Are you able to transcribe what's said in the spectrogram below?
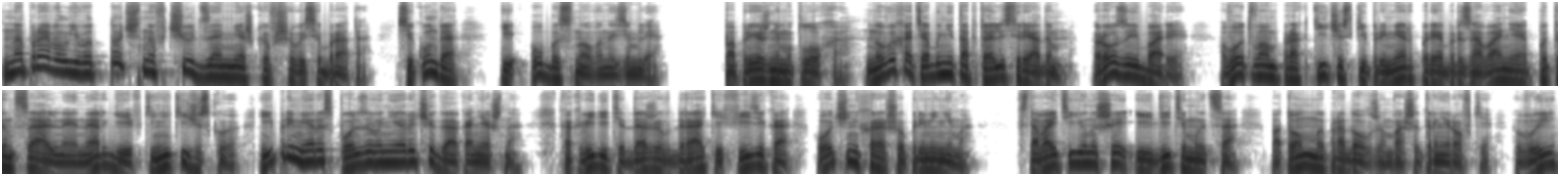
направил его точно в чуть замешкавшегося брата. Секунда, и оба снова на земле. По-прежнему плохо, но вы хотя бы не топтались рядом. Роза и Барри, вот вам практический пример преобразования потенциальной энергии в кинетическую и пример использования рычага, конечно. Как видите, даже в драке физика очень хорошо применима. Вставайте, юноши, и идите мыться. Потом мы продолжим ваши тренировки. Вы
